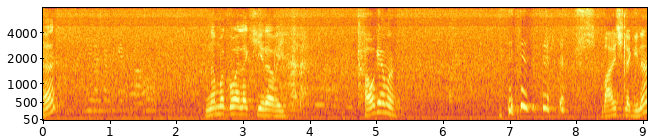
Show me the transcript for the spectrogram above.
हैं? नमक वाला खीरा भाई। खाओगे हम बारिश लगी ना?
